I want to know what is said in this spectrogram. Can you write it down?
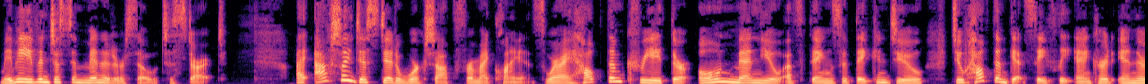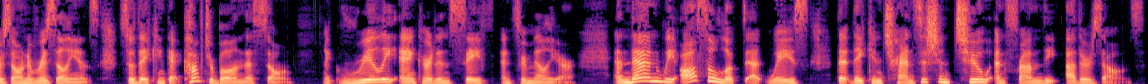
Maybe even just a minute or so to start. I actually just did a workshop for my clients where I helped them create their own menu of things that they can do to help them get safely anchored in their zone of resilience so they can get comfortable in this zone like really anchored and safe and familiar. And then we also looked at ways that they can transition to and from the other zones.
